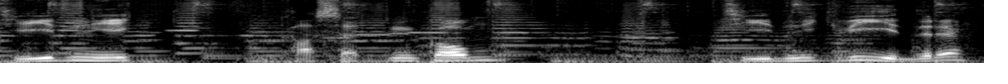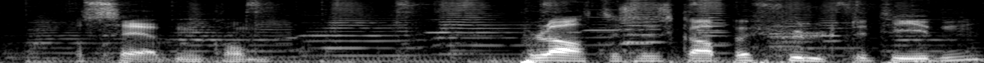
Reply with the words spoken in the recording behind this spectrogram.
Tiden gikk, kassetten kom, tiden gikk videre, og CD-en kom. Plateselskapet fulgte tiden,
